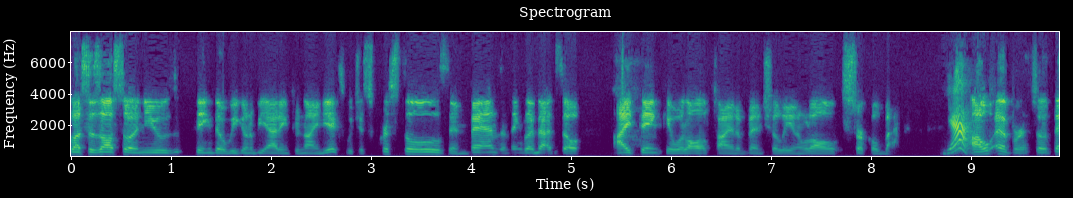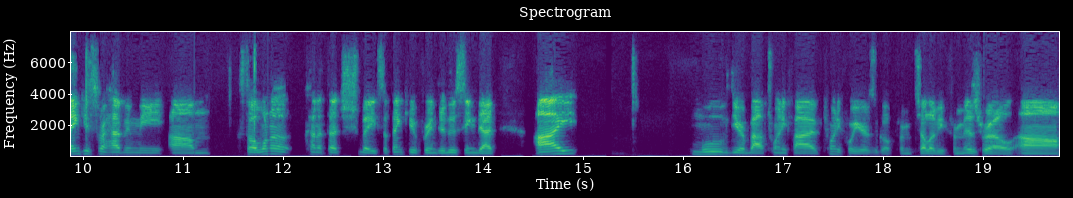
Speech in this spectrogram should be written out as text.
Plus, there's also a new thing that we're going to be adding to 90x, which is crystals and bands and things like that. So I think it will all tie in eventually and it will all circle back. Yeah. However, so thank you for having me. Um, so I want to kind of touch base. So thank you for introducing that. I moved here about 25, 24 years ago from Tel Aviv, from Israel. Uh,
